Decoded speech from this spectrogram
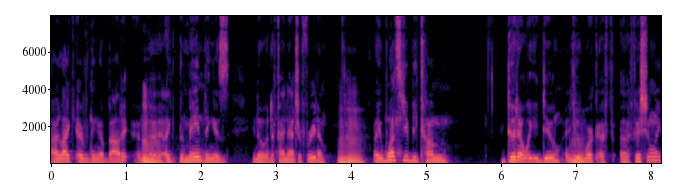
I like everything about it, and uh, Mhm. like the main thing is you know the financial freedom. Mm-hmm. Like once you become good at what you do and you Mhm. work eff- efficiently,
